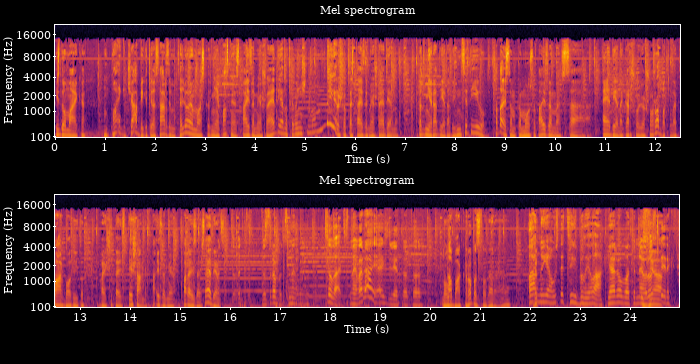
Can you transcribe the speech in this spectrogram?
izdomāja, ka baigi čābīgi tajos ārzemju ceļojumos, kad viņai pasniedz tā izemiešu ēdienu, ka viņš nu, neieršo pēc tā izemiešu ēdienu. Tad viņi radīja tādu iniciatīvu. Sataisam, ka mūsu tā izemes ēdiena garšojošo robotu, lai pārbaudītu, vai šitais tiešām ir tā izemiešu pareizais ēdiens. Tas robots, ne, cilvēks nevarēja aizvietot to. Nu, labāk, robots to dara. Ah, nu jā, uzticība lielāka. Jā, robotu nevar Jā, uzpirkt.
